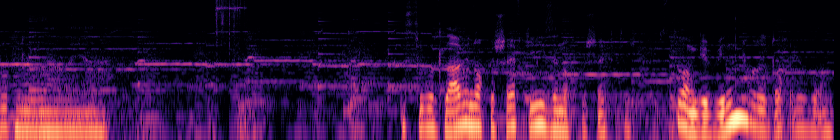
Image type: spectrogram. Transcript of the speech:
Ja. Ist Jugoslawien noch beschäftigt? Die sind noch beschäftigt. Bist du am Gewinnen oder doch eher so am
